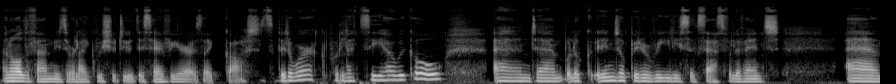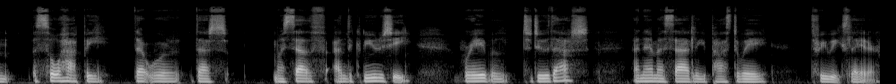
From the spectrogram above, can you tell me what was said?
And all the families were like, "We should do this every year." I was like, "Gosh, it's a bit of work, but let's see how we go." And um, but look, it ended up being a really successful event. Um, so happy that we're that myself and the community were able to do that. And Emma sadly passed away three weeks later.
